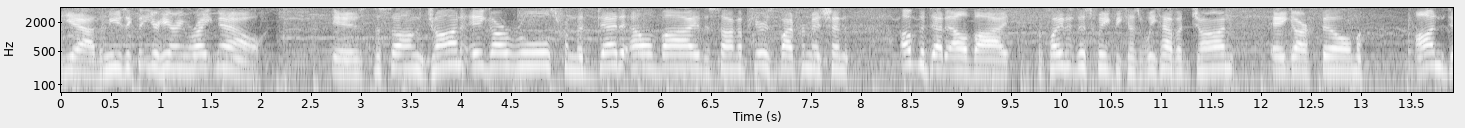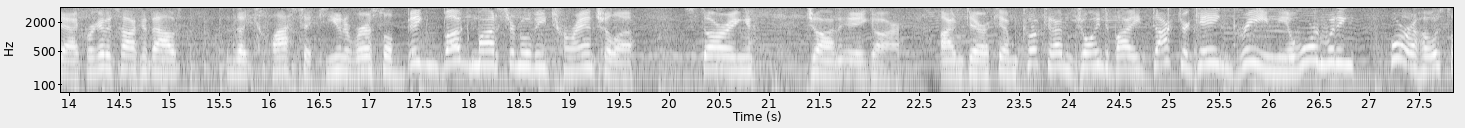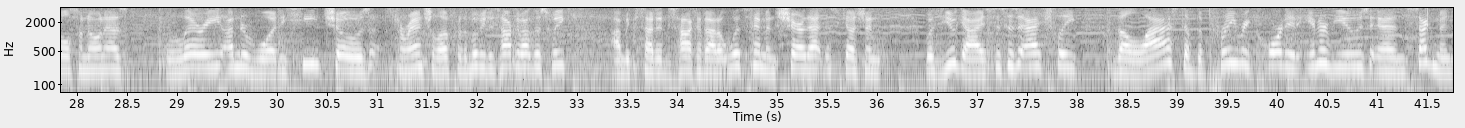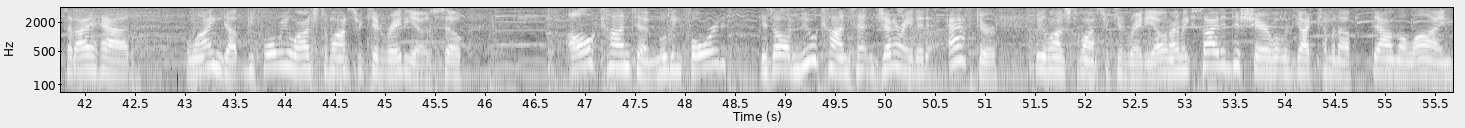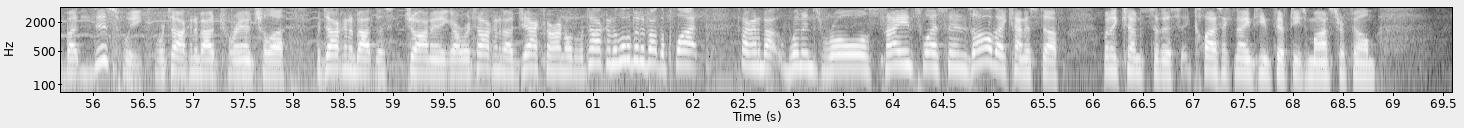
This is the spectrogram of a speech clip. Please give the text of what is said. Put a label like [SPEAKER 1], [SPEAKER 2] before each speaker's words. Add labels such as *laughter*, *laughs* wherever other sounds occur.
[SPEAKER 1] Yeah, the music that you're hearing right now is the song John Agar Rules from the Dead Elvi. The song appears by permission of the Dead Elvi. We're playing it this week because we have a John Agar film on deck. We're going to talk about the classic Universal big bug monster movie Tarantula, starring John Agar. I'm Derek M. Cook, and I'm joined by Dr. Gangrene, the award winning horror host, also known as Larry Underwood. He chose Tarantula for the movie to talk about this week. I'm excited to talk about it with him and share that discussion with you guys. This is actually the last of the pre recorded interviews and segments that I had lined up before we launched Monster Kid Radio. So, all content moving forward is all new content generated after we launched Monster Kid Radio, and I'm excited to share what we've got coming up down the line. But this week, we're talking about Tarantula, we're talking about this John Agar, we're talking about Jack Arnold, we're talking a little bit about the plot, talking about women's roles, science lessons, all that kind of stuff when it comes to this classic 1950s monster film.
